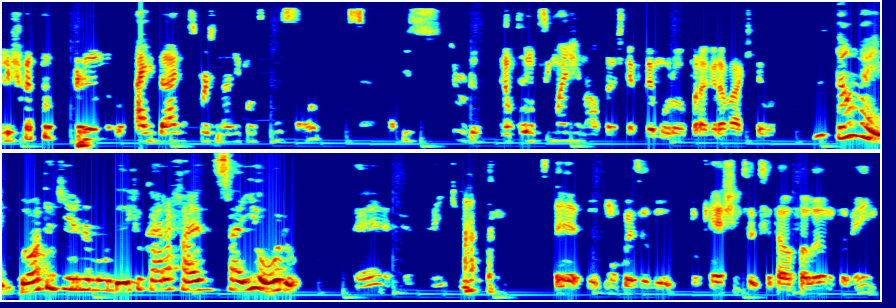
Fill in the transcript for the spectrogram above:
ele fica trocando a idade dos personagens com extensão. Isso é absurdo. Eu não, eu não consigo imaginar o tanto tempo demorou pra gravar aquilo. Então, velho, bota dinheiro na mão dele que o cara faz sair ouro. É, é incrível. É, uma coisa do, do casting que você tava falando também,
